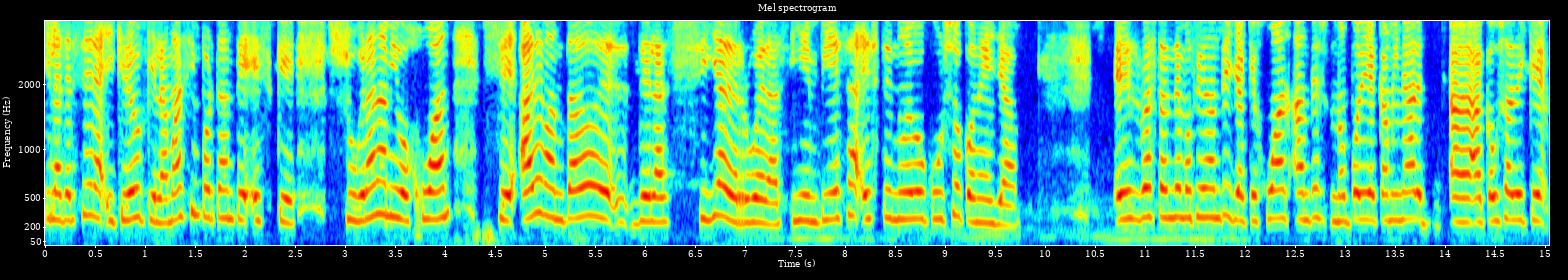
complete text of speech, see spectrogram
Y la tercera, y creo que la más importante, es que su gran amigo Juan se ha levantado de, de la silla de ruedas y empieza este nuevo curso con ella. Es bastante emocionante ya que Juan antes no podía caminar a, causa de que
